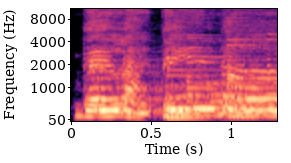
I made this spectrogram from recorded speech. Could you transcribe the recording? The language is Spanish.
De latino.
